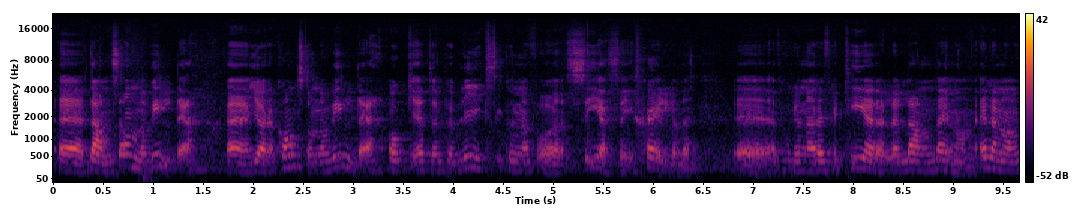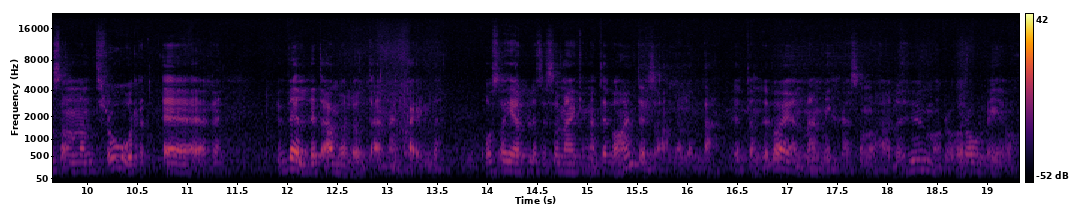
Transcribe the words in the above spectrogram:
eh, dansa om de vill det, eh, göra konst om de vill det och att en publik ska kunna få se sig själv, få kunna reflektera eller landa i någon, eller någon som man tror är väldigt annorlunda än en själv. Och så helt plötsligt så märker man att det var inte så annorlunda. Utan det var ju en människa som hade humor och var rolig. Och,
